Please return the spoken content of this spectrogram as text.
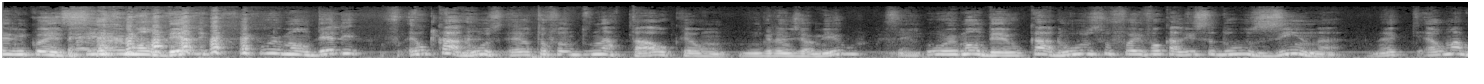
ele me conhecia, o irmão dele. O irmão dele é o Caruso. Eu tô falando do Natal, que é um, um grande amigo. Sim. O irmão dele, o Caruso, foi vocalista do Usina. Né? É uma,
